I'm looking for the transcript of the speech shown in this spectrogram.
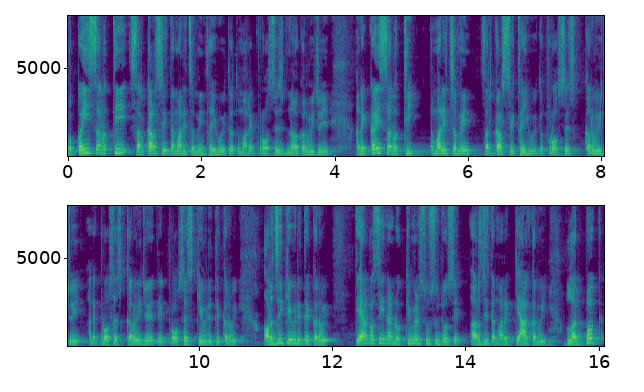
તો કઈ શરતથી સરકારશ્રી તમારી જમીન થઈ હોય તો તમારે પ્રોસેસ ન કરવી જોઈએ અને કઈ શરતથી તમારી જમીન સરકારશ્રી થઈ હોય તો પ્રોસેસ કરવી જોઈએ અને પ્રોસેસ કરવી જોઈએ તે પ્રોસેસ કેવી રીતે કરવી, અરજી કેવી રીતે કરવી, ત્યાર પછી એના ડોક્યુમેન્ટ શું શું જોશે, અરજી તમારે ક્યાં કરવી, લગભગ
